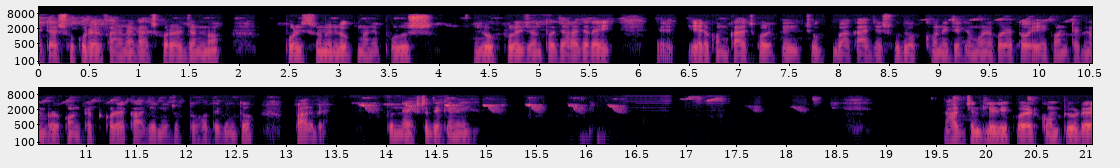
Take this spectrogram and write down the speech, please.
এটা শুকুরের ফার্মে কাজ করার জন্য পরিশ্রমী লোক মানে পুরুষ লোক প্রয়োজন তো যারা যারাই এরকম কাজ করতে ইচ্ছুক বা কাজে সুদক্ষ নিজেকে মনে করে তো এই কন্ট্যাক্ট নাম্বারে কন্ট্যাক্ট করে কাজে নিযুক্ত হতে কিন্তু পারবে তো নেক্সট দেখে নিই urgently required computer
